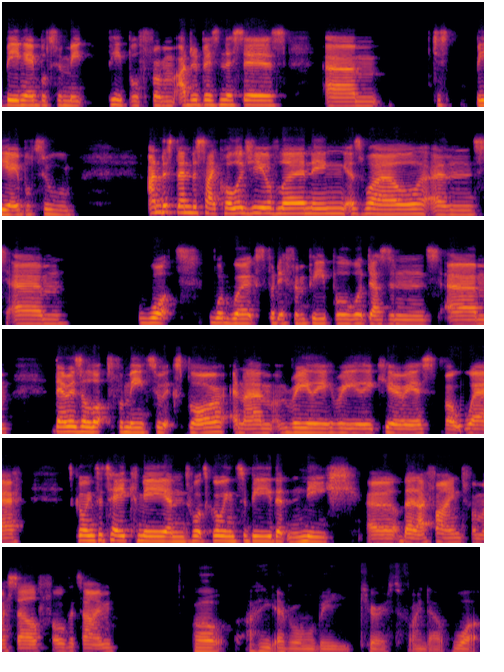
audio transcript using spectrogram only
being able to meet people from other businesses, um, just be able to understand the psychology of learning as well and um, what what works for different people, what doesn't. Um, there is a lot for me to explore, and I'm, I'm really, really curious about where it's going to take me and what's going to be that niche uh, that I find for myself over time. Well, I think everyone will be curious to find out what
